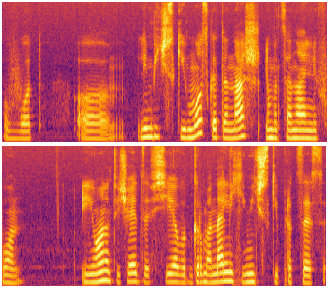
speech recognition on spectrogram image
Вот. Э, лимбический мозг это наш эмоциональный фон. И он отвечает за все вот гормональные химические процессы.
